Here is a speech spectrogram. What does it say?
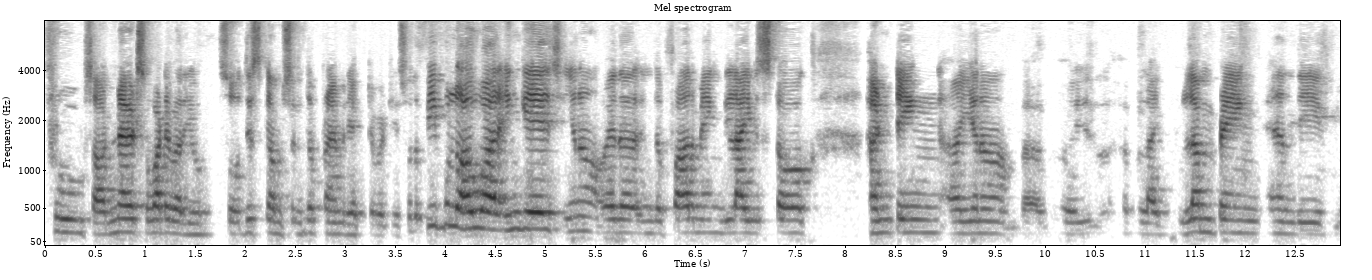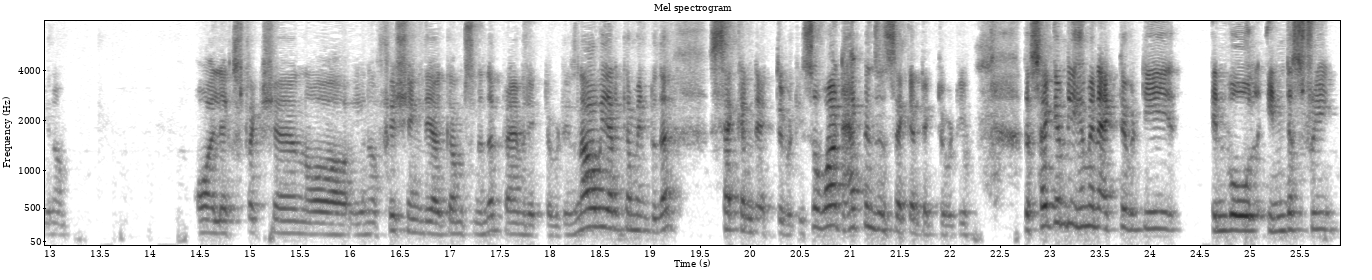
fruits or nuts or whatever you so this comes in the primary activity so the people who are engaged you know whether in the farming livestock hunting uh, you know uh, like lumbering and the you know oil extraction or you know fishing there comes in the primary activities. Now we are coming to the second activity. So what happens in second activity? The secondary human activity involve industry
